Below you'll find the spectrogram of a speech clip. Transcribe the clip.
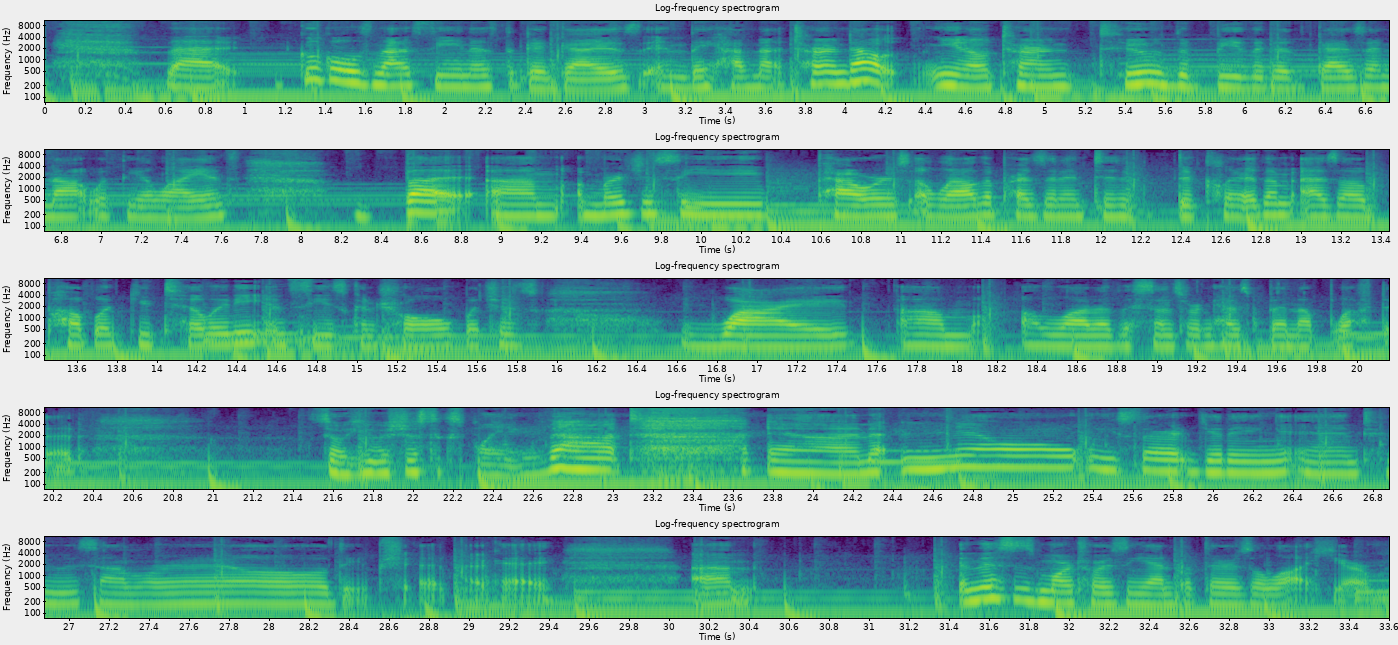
that Google is not seen as the good guys, and they have not turned out, you know, turned to the be the good guys. They're not with the alliance, but um, emergency powers allow the president to declare them as a public utility and seize control, which is why um, a lot of the censoring has been uplifted. So he was just explaining that. And now we start getting into some real deep shit, okay? Um, and this is more towards the end, but there's a lot here.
